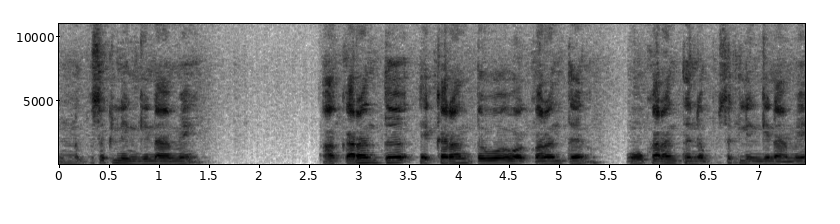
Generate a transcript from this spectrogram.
नपुसकलिंगी नामे आकारांत एकारांत व वकारांत ओकारांत नपुसकलिंगी नामे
